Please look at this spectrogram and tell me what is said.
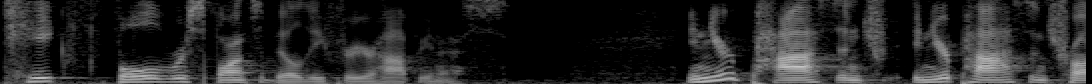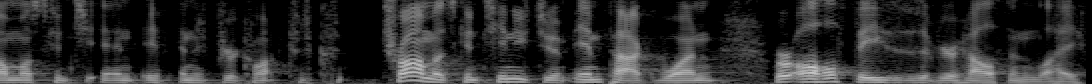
Take full responsibility for your happiness. In your past and in your past and traumas and if, and if your traumas continue to impact one or all phases of your health and life,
